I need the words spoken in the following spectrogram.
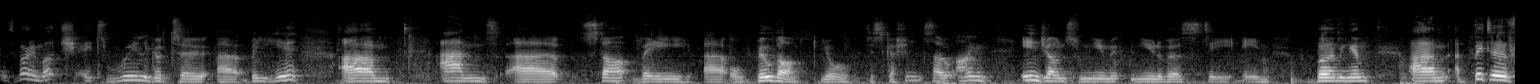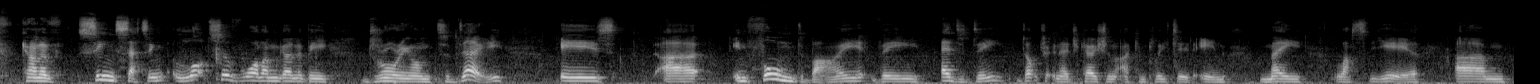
Thanks very much. It's really good to uh, be here um, and uh, start the uh, or build on your discussion. So I'm Iain Jones from New- University in Birmingham. Um, a bit of kind of scene setting. Lots of what I'm going to be drawing on today is uh, informed by the EdD, Doctorate in Education, that I completed in May last year um,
